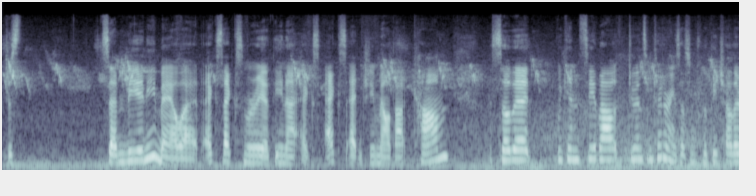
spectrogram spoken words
just send me an email at xxmariaathenaxx at gmail.com so that we can see about doing some tutoring sessions with each other.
